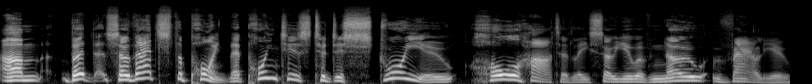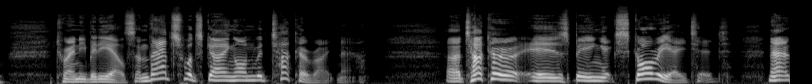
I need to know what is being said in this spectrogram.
Um, but so that's the point. Their point is to destroy you wholeheartedly so you have no value to anybody else. And that's what's going on with Tucker right now. Uh, Tucker is being excoriated. Now,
